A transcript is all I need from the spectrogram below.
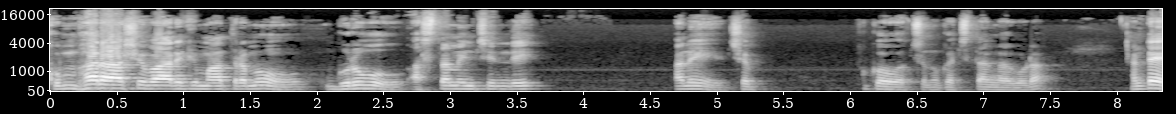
కుంభరాశి వారికి మాత్రము గురువు అస్తమించింది అని చెప్పుకోవచ్చును ఖచ్చితంగా కూడా. అంటే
